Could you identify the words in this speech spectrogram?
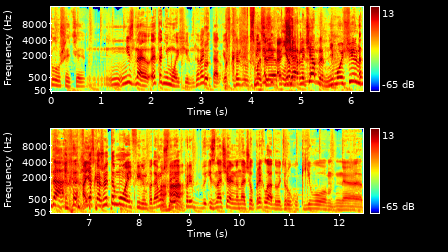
слушайте, не знаю, это не мой фильм. Давайте так, я скажу. В смысле, секунд. Чарли Чаплин, не мой фильм? Да. А я скажу, это мой фильм, потому что я при- изначально начал прикладывать руку к его э,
